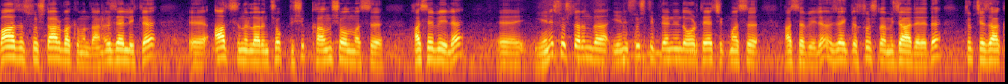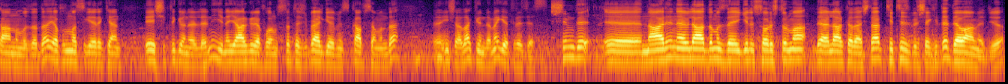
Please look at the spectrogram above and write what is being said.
Bazı suçlar bakımından özellikle e, alt sınırların çok düşük kalmış olması hasebiyle e, yeni suçların da yeni suç tiplerinin de ortaya çıkması hasebiyle özellikle suçla mücadelede Türk Ceza Kanunumuzda da yapılması gereken değişiklik önerilerini yine yargı reformu strateji belgemiz kapsamında e, inşallah gündeme getireceğiz. Şimdi e, Narin evladımızla ilgili soruşturma değerli arkadaşlar titiz bir şekilde devam ediyor.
